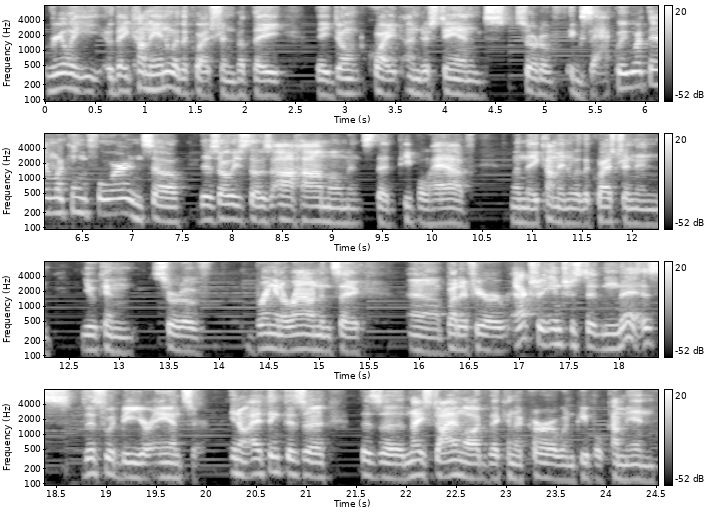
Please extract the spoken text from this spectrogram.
really, they come in with a question, but they they don't quite understand sort of exactly what they're looking for. And so there's always those aha moments that people have when they come in with a question and you can sort of bring it around and say, uh, but if you're actually interested in this, this would be your answer. You know, I think there's a there's a nice dialogue that can occur when people come in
